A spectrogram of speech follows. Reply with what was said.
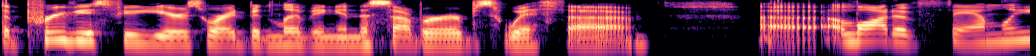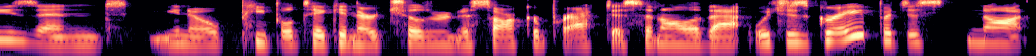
the previous few years where i'd been living in the suburbs with uh, uh, a lot of families and you know people taking their children to soccer practice and all of that which is great but just not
